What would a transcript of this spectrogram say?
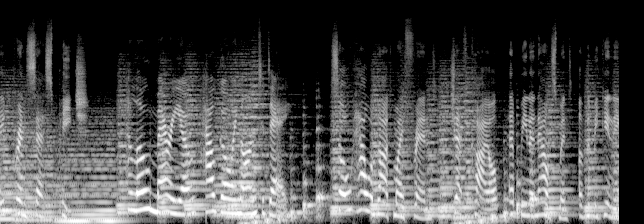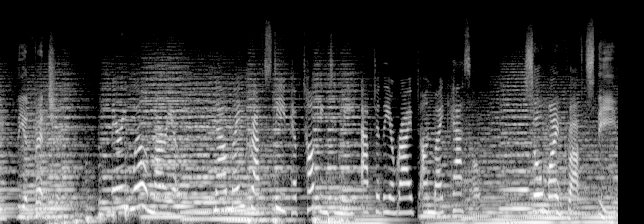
Hi, Princess Peach. Hello Mario, how going on today? So how about my friend, Jeff Kyle, have been announcement of the beginning, the adventure? Very well Mario. Now Minecraft Steve have talking to me after they arrived on my castle. So Minecraft Steve,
